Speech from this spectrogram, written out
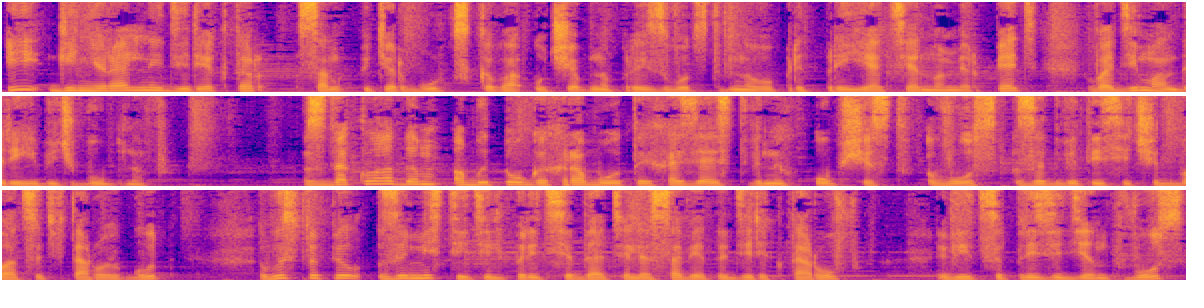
и генеральный директор Санкт-Петербургского учебно-производственного предприятия номер 5 Вадим Андреевич Бубнов. С докладом об итогах работы хозяйственных обществ ВОЗ за 2022 год выступил заместитель председателя Совета директоров, вице-президент ВОЗ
